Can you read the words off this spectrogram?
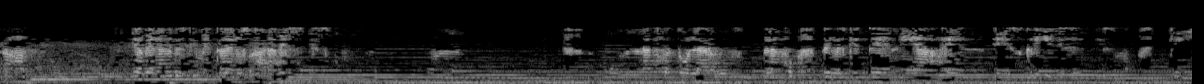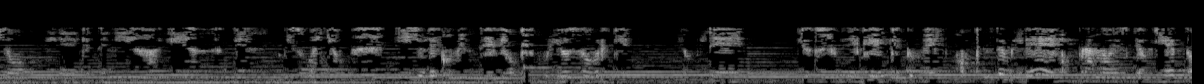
um, ya verán el vestimenta de los árabes, es un, un atuendo largo, blanco, pero el que tenía en Scream es el mismo que yo miré que tenía en, en mi sueño. Y yo le comenté, digo, qué curioso, porque yo miré yo te miré que, que tú me te miré comprando este objeto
